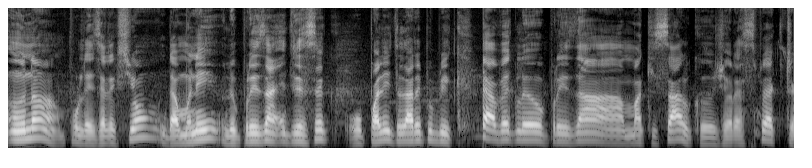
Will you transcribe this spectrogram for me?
un an pour les élections, d'amener le président Idriss au palais de la République. Avec le président Macky Sall, que je respecte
